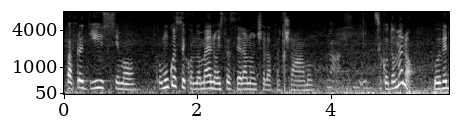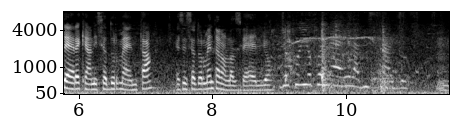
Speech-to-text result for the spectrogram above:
Fa freddissimo. Comunque secondo me noi stasera non ce la facciamo. No, sì. Secondo me no. Vuoi vedere che Ani si addormenta? E se si addormenta non la sveglio. Gioco io con lei e la distraggo. Mm.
